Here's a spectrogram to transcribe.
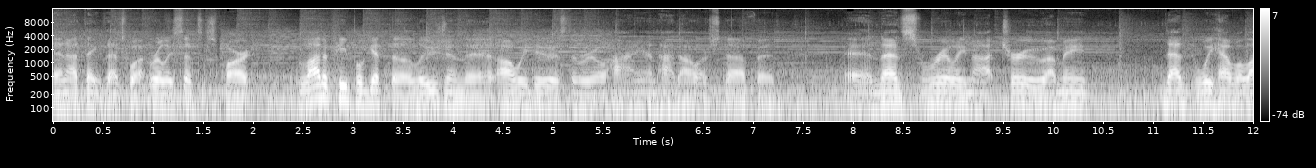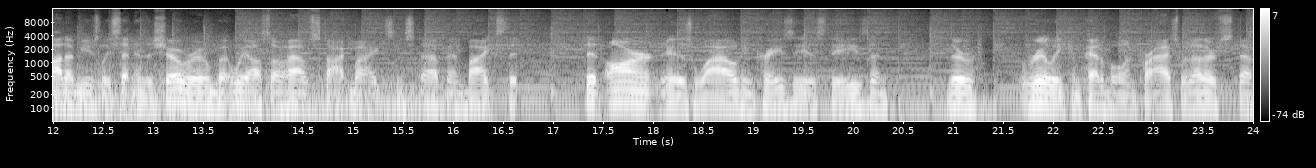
And I think that's what really sets us apart. A lot of people get the illusion that all we do is the real high-end, high-dollar stuff, and, and that's really not true. I mean, that we have a lot of them usually sitting in the showroom, but we also have stock bikes and stuff and bikes that that aren't as wild and crazy as these and they're really compatible in price with other stuff.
